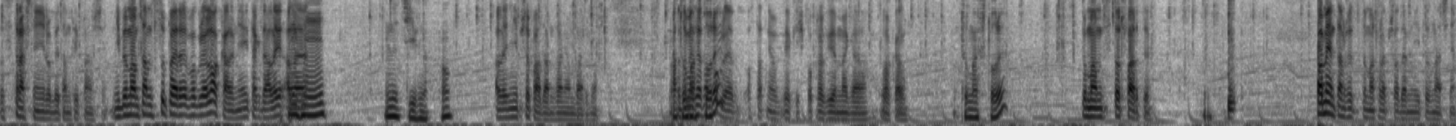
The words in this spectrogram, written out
to strasznie nie lubię tamtej planszy. Niby mam tam super w ogóle lokal, nie, i tak dalej, ale, Mhm. Nic dziwne, no. ale nie przepadam za nią bardzo. A tu Natomiast masz ja tam w tury? ogóle ostatnio jakiś poprawiłem mega lokal. Tu masz tury? Tu mam 104. Pamiętam, że ty to masz lepsze ode mnie i to znacznie.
